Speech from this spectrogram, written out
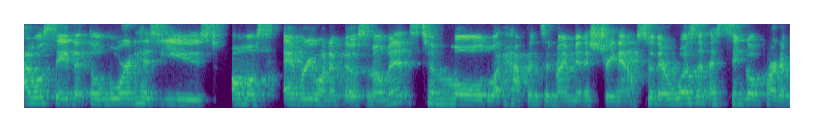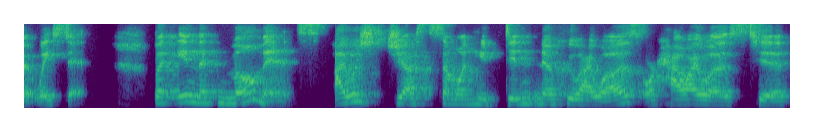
I will say that the Lord has used almost every one of those moments to mold what happens in my ministry now. So there wasn't a single part of it wasted. But in the moments, I was just someone who didn't know who I was or how I was to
